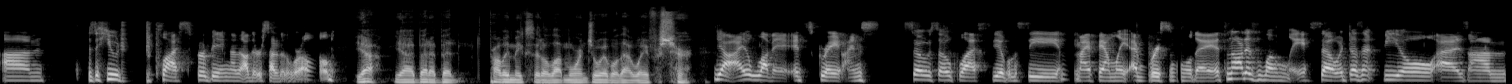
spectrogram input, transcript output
um, is a huge plus for being on the other side of the world. Yeah, yeah, I bet. I bet probably makes it a lot more enjoyable that way for sure. Yeah, I love it. It's great. I'm so so blessed to be able to see my family every single day. It's not as lonely, so it doesn't feel as um,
